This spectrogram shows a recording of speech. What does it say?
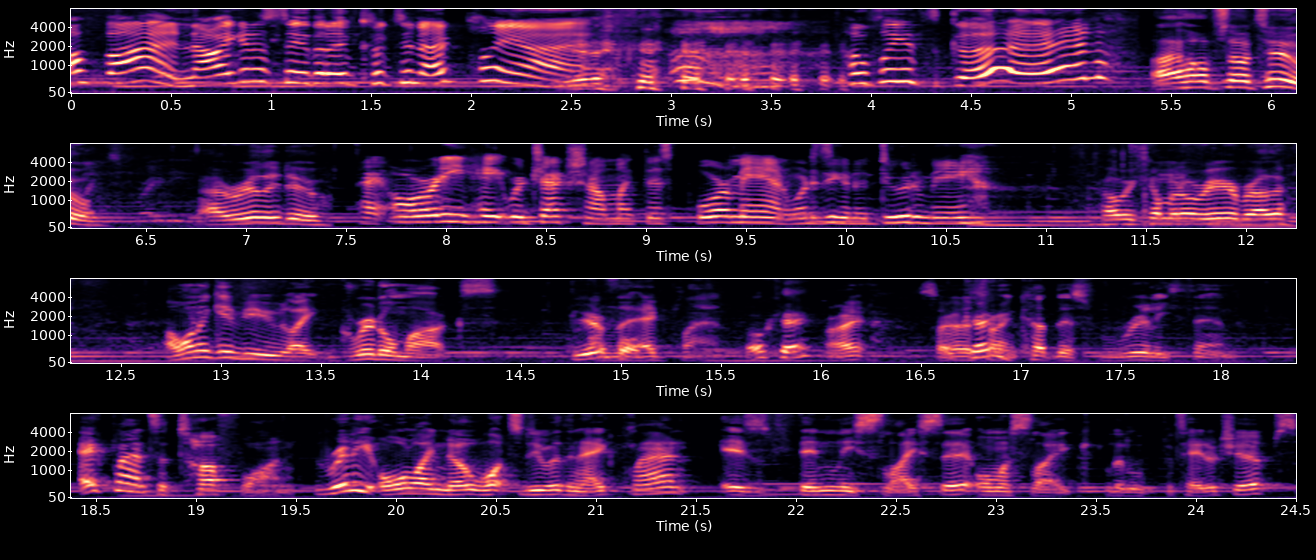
How fun. Now I get to say that I've cooked an eggplant. Hopefully it's good. I hope so too. I really do. I already hate rejection. I'm like, this poor man, what is he gonna do to me? How are we coming over here, brother? I want to give you like griddle marks Beautiful. on the eggplant. Okay. Right? So I gotta Okay. try and cut this really thin. Eggplant's a tough one. Really, all I know what to do with an eggplant is thinly slice it, almost like little potato chips,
